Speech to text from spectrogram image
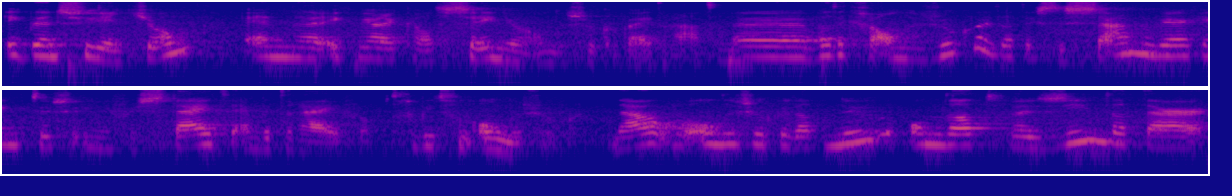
Ik ben Suyen Chong en uh, ik werk als senior onderzoeker bij het Raad. Uh, wat ik ga onderzoeken, dat is de samenwerking tussen universiteiten en bedrijven op het gebied van onderzoek. Nou, we onderzoeken dat nu omdat we zien dat daar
